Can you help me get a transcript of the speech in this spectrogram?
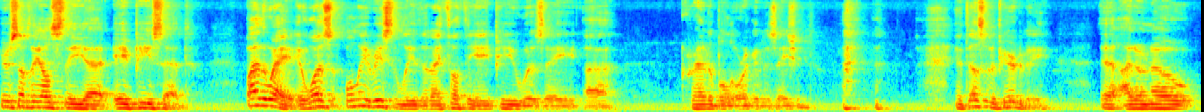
Here's something else the uh, AP said. By the way, it was only recently that I thought the AP was a uh, credible organization. it doesn't appear to be. Uh, I don't know.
